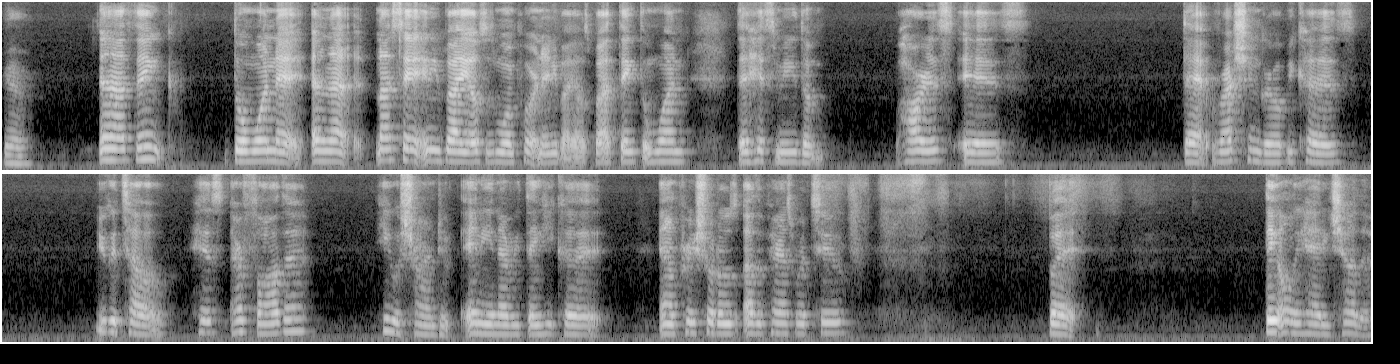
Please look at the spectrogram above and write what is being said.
Yeah. And I think the one that, and not not saying anybody else is more important than anybody else, but I think the one that hits me the hardest is that Russian girl because you could tell his her father he was trying to do any and everything he could. And I'm pretty sure those other parents were too. But they only had each other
